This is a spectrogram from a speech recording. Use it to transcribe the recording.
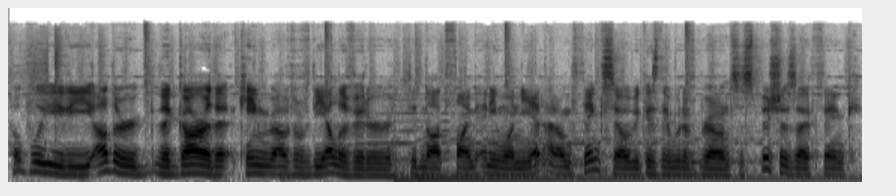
Hopefully the other, the guard that came out of the elevator did not find anyone yet. I don't think so, because they would have grown suspicious, I think.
